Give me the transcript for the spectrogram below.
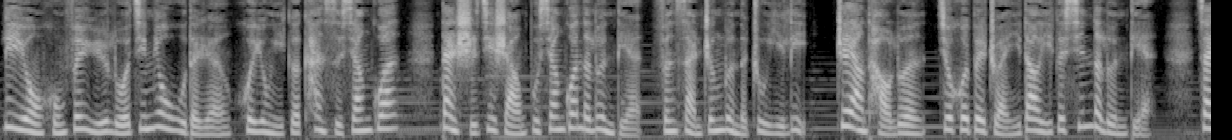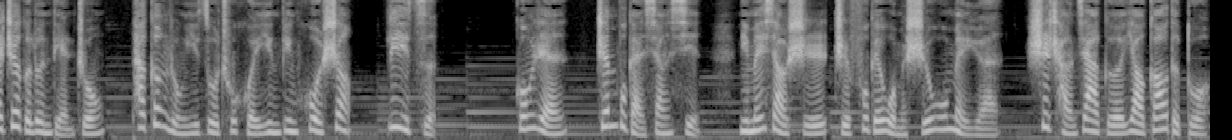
利用红飞鱼逻辑谬误的人会用一个看似相关但实际上不相关的论点分散争论的注意力，这样讨论就会被转移到一个新的论点。在这个论点中，他更容易做出回应并获胜。例子：工人真不敢相信，你每小时只付给我们十五美元，市场价格要高得多。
